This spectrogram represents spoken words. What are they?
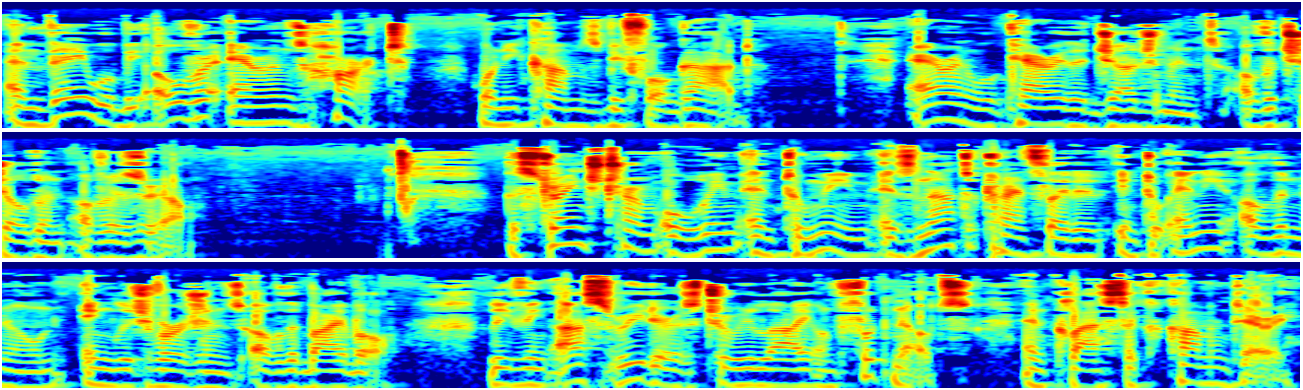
and they will be over Aaron's heart when he comes before God. Aaron will carry the judgment of the children of Israel. The strange term Urim and Tumim is not translated into any of the known English versions of the Bible, leaving us readers to rely on footnotes and classic commentary.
